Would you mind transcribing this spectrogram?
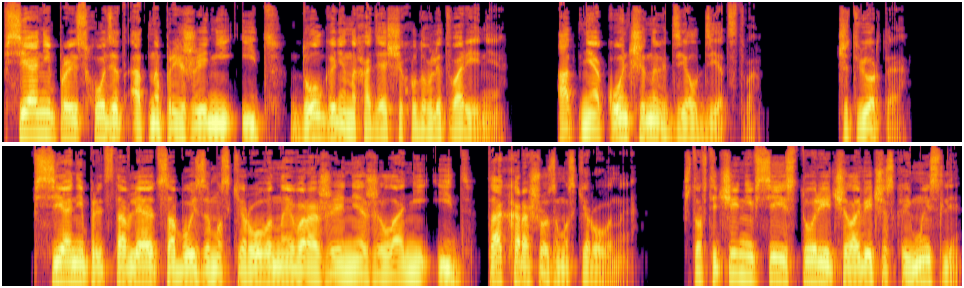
Все они происходят от напряжений ид, долго не находящих удовлетворения, от неоконченных дел детства. Четвертое. Все они представляют собой замаскированные выражения желаний ид, так хорошо замаскированные, что в течение всей истории человеческой мысли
